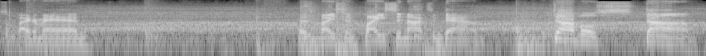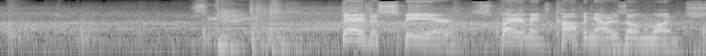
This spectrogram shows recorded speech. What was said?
Spider-Man. As Bison. Bison knocks him down. Double stomp. There's a spear. Spider-Man's coughing out his own lunch.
